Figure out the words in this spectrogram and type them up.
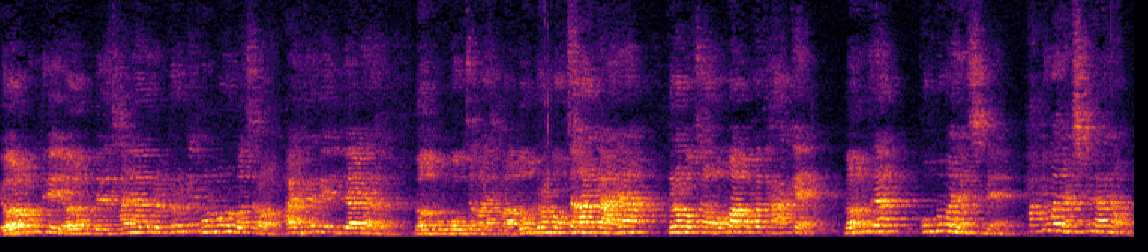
여러분들이 여러분들의 자녀들을 그렇게 돌보는 것처럼 아이들에게 이야기하죠. 넌 걱정하지 마. 넌 그런 걱정하는 거 아니야. 그런 걱정 엄마 아빠가 다 할게. 너는 그냥 공부만 열심히 해. 학교만 열심히 다녀.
